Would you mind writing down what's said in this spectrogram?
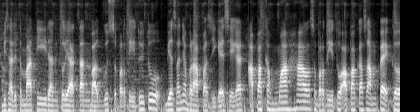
Bisa ditempati dan kelihatan bagus seperti itu. Itu biasanya berapa sih guys ya kan? Apakah mahal seperti itu? Apakah sampai ke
